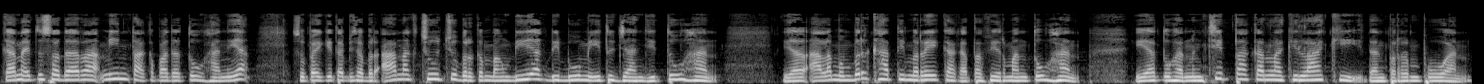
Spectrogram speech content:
Karena itu saudara minta kepada Tuhan ya supaya kita bisa beranak cucu berkembang biak di bumi itu janji Tuhan. Ya Allah memberkati mereka kata firman Tuhan. Ya Tuhan menciptakan laki-laki dan perempuan.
